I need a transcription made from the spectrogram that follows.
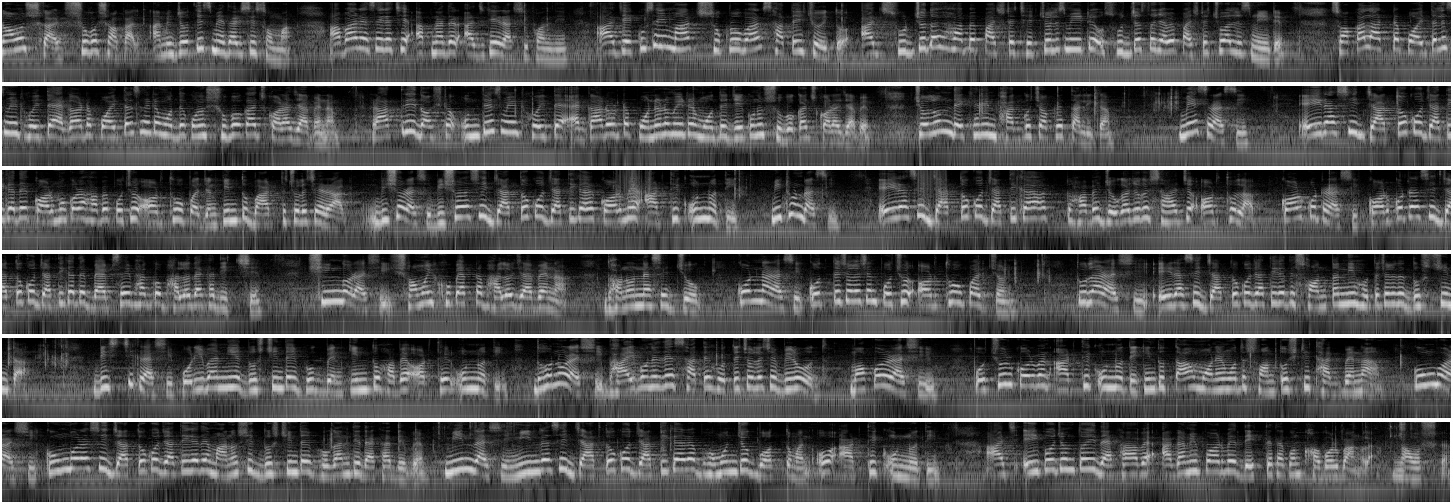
নমস্কার, শুভ সকাল। আমি জ্যোতিষ মেধারিষি সোমা। আবার এসে গেছি আপনাদের আজকের রাশিফল নিয়ে। আজ একুশেই মার্চ, শুক্রবার, সাতই চৈত্র। আজ সূর্যোদয় হবে পাঁচটা ছেচল্লিশ মিনিটে ও সূর্যাস্ত যাবে পাঁচটা চুয়াল্লিশ মিনিটে। সকাল আটটা পঁয়তাল্লিশ মিনিট হইতে এগারোটা পঁয়তাল্লিশ মিনিটের মধ্যে কোনো শুভ কাজ করা যাবে না। রাত্রি দশটা উনত্রিশ মিনিট হইতে এগারোটা পনেরো মিনিটের মধ্যে যে কোনো শুভ কাজ করা যাবে। চলুন দেখে নিন ভাগ্যচক্রের তালিকা। মেষ রাশি এই রাশির জাতক ও জাতিকাদের কর্ম করা হবে প্রচুর অর্থ উপার্জন, কিন্তু বাড়তে চলেছে রাগ। বিশ্বরাশি বিশ্বরাশির জাতক ও জাতিকার কর্মে আর্থিক উন্নতি। মিঠুন রাশি, এই রাশির জাতক ও জাতিকা হবে যোগাযোগের সাহায্যে অর্থ লাভ। কর্কট রাশি, কর্কট রাশির জাতক ও জাতিকাদের ব্যবসায়ী ভাগ্য ভালো দেখা দিচ্ছে। সিংহ রাশি, সময় খুব একটা ভালো যাবে না। ধনন্যাসের যোগ। কন্যা রাশি, করতে চলেছেন প্রচুর অর্থ উপার্জন। তুলা রাশি, এই রাশির জাতক ও জাতিকাদের সন্তান নিয়ে হতে চলেছে দুশ্চিন্তা। বৃশ্চিক রাশি, পরিবার নিয়ে দুশ্চিন্তায় ভুগবেন, কিন্তু হবে অর্থের উন্নতি। ধনু রাশি, ভাই বোনেদের সাথে হতে চলেছে বিরোধ। মকর রাশি, প্রচুর করবেন আর্থিক উন্নতি, কিন্তু তাও মনের মধ্যে সন্তুষ্টি থাকবে না। কুম্ভ রাশি, কুম্ভ রাশির জাতক ও জাতিকাদের মানসিক দুশ্চিন্তায় ভোগান্তি দেখা দেবে। মীন রাশি, মীন রাশির জাতক ও জাতিকারা ভ্রমণযোগ বর্তমান ও আর্থিক উন্নতি। আজ এই পর্যন্তই দেখা হবে আগামী পর্বে। দেখতে থাকুন খবর বাংলা। নমস্কার।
